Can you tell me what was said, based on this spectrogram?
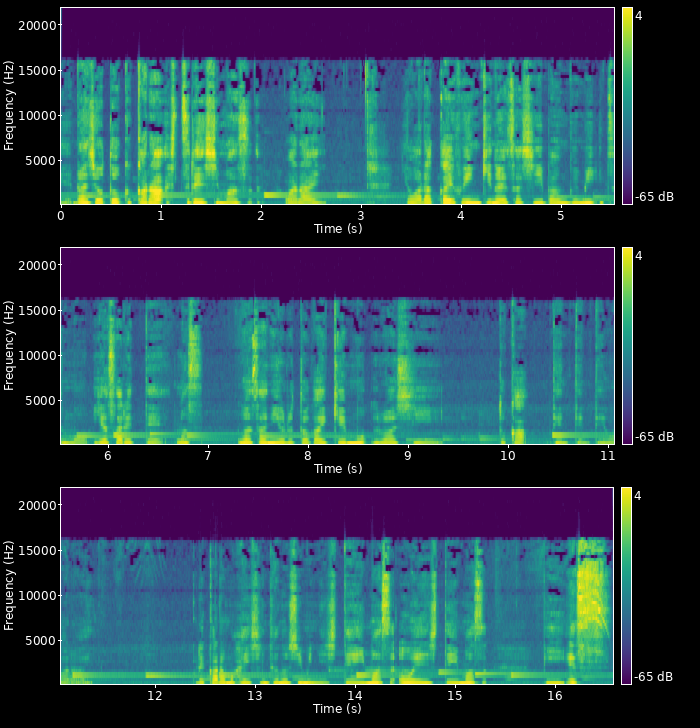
えー、ラジオトークから失礼します。笑い。柔らかい雰囲気の優しい番組いつも癒されてます。噂によると外見も麗しいとかてんてんてん笑い。これからも配信楽しみにしています。応援しています。PS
